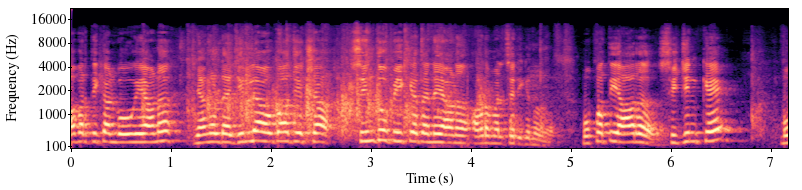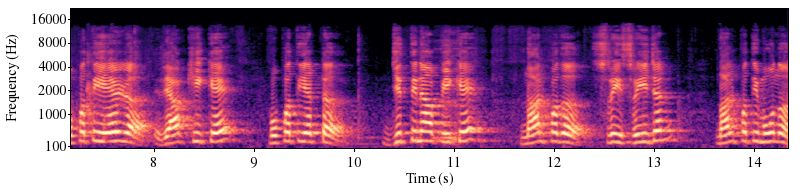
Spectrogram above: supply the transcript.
ആവർത്തിക്കാൻ പോവുകയാണ്. ഞങ്ങളുടെ ജില്ലാ ഉപാധ്യക്ഷ സിന്ധു പി കെ തന്നെയാണ് അവിടെ മത്സരിക്കുന്നത്. മുപ്പത്തിയാറ് സിജിൻ കെ മുപ്പത്തിയേഴ് രാഖി കെ മുപ്പത്തിയെട്ട് ജിത്തിന പി കെ നാൽപ്പത് ശ്രീ ശ്രീജൻ നാൽപ്പത്തി മൂന്ന്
